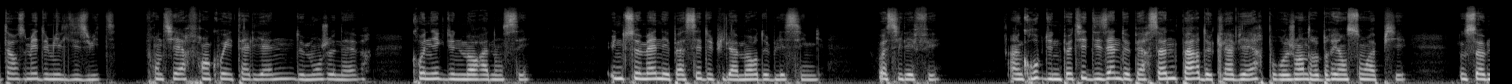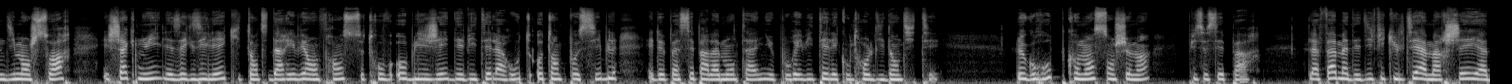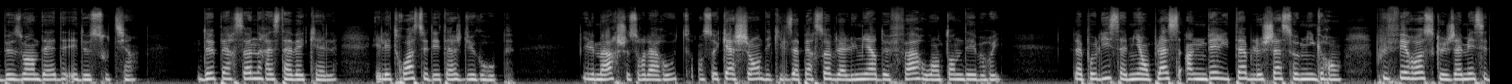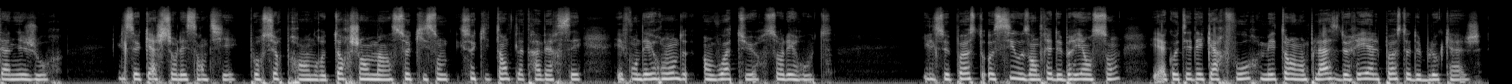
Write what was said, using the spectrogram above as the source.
14 mai 2018, frontière franco-italienne de Montgenèvre, chronique d'une mort annoncée. Une semaine est passée depuis la mort de Blessing. Voici les faits. Un groupe d'une petite dizaine de personnes part de Clavière pour rejoindre Briançon à pied. Nous sommes dimanche soir et chaque nuit, les exilés qui tentent d'arriver en France se trouvent obligés d'éviter la route autant que possible et de passer par la montagne pour éviter les contrôles d'identité. Le groupe commence son chemin, puis se sépare. La femme a des difficultés à marcher et a besoin d'aide et de soutien. Deux personnes restent avec elle, et les trois se détachent du groupe. Ils marchent sur la route en se cachant dès qu'ils aperçoivent la lumière de phare ou entendent des bruits. La police a mis en place une véritable chasse aux migrants, plus féroce que jamais ces derniers jours. Ils se cachent sur les sentiers pour surprendre, torche en main, ceux qui, ceux qui tentent la traversée et font des rondes en voiture sur les routes. Ils se postent aussi aux entrées de Briançon et à côté des carrefours, mettant en place de réels postes de blocage.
